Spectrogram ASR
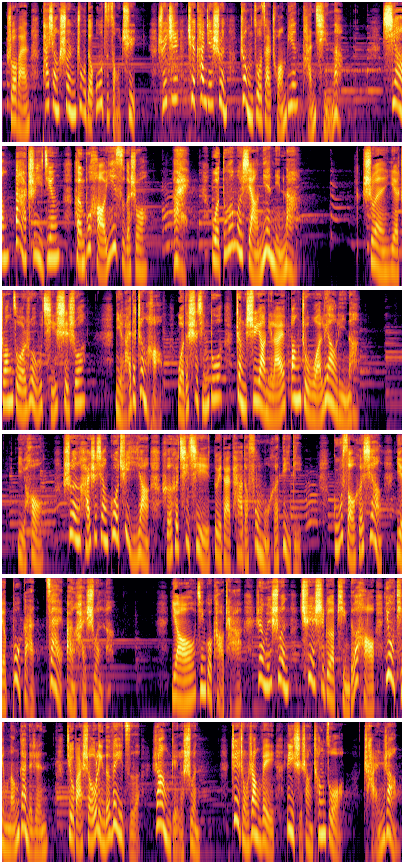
说完，他向舜住的屋子走去，谁知却看见舜正坐在床边弹琴呢。象大吃一惊，很不好意思地说：“哎，我多么想念您呐！”舜也装作若无其事说：“你来的正好。”我的事情多，正需要你来帮助我料理呢。以后，舜还是像过去一样和和气气对待他的父母和弟弟，瞽叟和象也不敢再暗害舜了。尧经过考察，认为舜确是个品德好又挺能干的人，就把首领的位子让给了舜。这种让位，历史上称作禅让。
